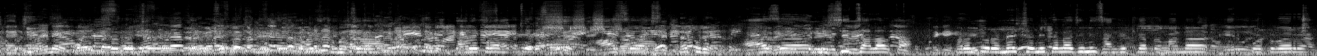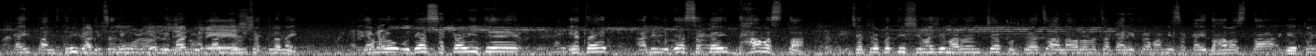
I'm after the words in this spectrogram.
कार्यक्रम आज आज निश्चित झाला होता परंतु रमेश चनिकलाजींनी सांगितल्याप्रमाणे एअरपोर्टवर काही तांत्रिक अडचणीमुळे विमान उड्डाण घेऊ शकलं नाही त्यामुळं उद्या सकाळी ते येत आहेत आणि उद्या सकाळी दहा वाजता छत्रपती शिवाजी महाराजांच्या पुतळ्याचा अनावरणाचा कार्यक्रम आम्ही सकाळी दहा वाजता घेतोय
